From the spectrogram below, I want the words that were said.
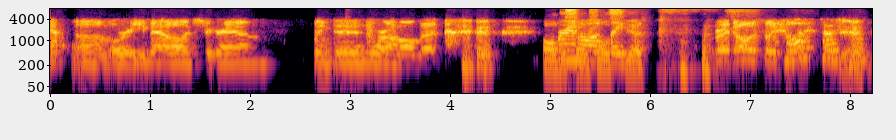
Yep. Um, or email, Instagram, LinkedIn. We're on all that. All the We're in all the socials. yeah. right, all the social. All social.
